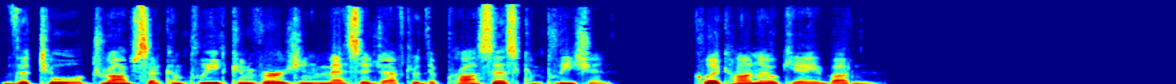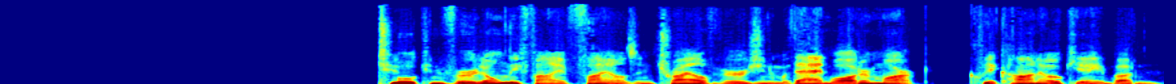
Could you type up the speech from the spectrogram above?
The tool drops a complete conversion message after the process completion. Click on OK button. Tool convert only 5 files in trial version with add watermark, click on OK button.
